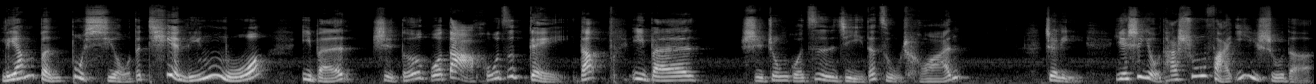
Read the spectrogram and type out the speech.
两本不朽的帖临摹，一本是德国大胡子给的，一本。是中国自己的祖传，这里也是有他书法艺术的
